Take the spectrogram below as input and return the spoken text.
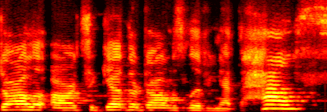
Darla are together. Darla's living at the house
